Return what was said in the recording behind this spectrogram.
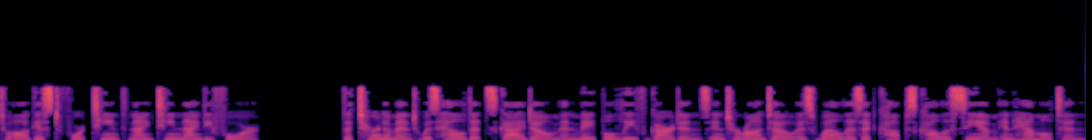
to August 14, 1994. The tournament was held at Skydome and Maple Leaf Gardens in Toronto as well as at Copps Coliseum in Hamilton.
